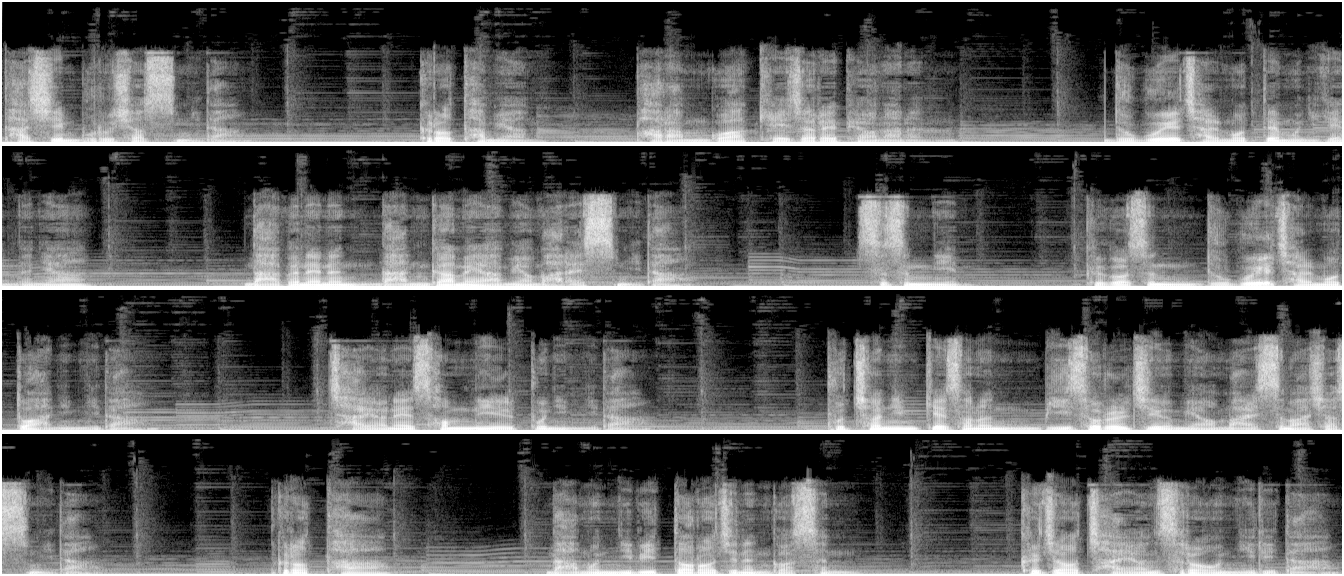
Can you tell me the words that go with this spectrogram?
다시 물으셨습니다. 그렇다면 바람과 계절의 변화는 누구의 잘못 때문이겠느냐? 나그네는 난감해하며 말했습니다. 스승님, 그것은 누구의 잘못도 아닙니다. 자연의 섭리일 뿐입니다. 부처님께서는 미소를 지으며 말씀하셨습니다. 그렇다. 나뭇잎이 떨어지는 것은 그저 자연스러운 일이다.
